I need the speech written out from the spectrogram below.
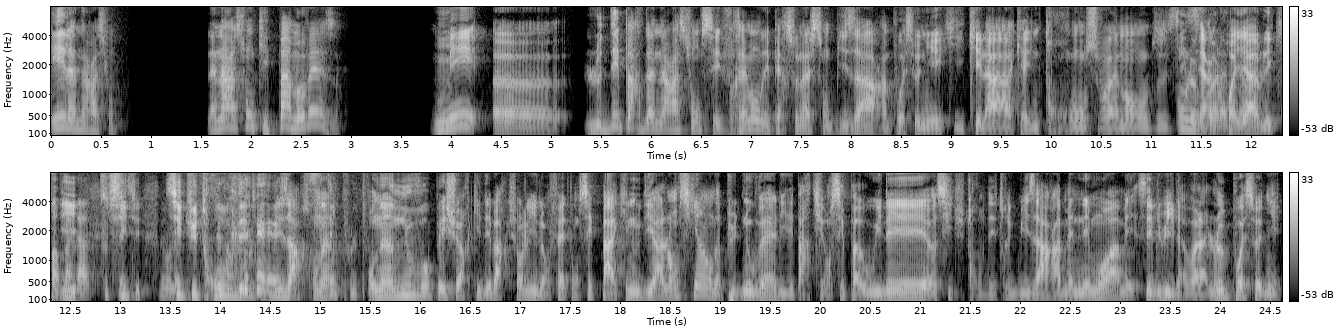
Et la narration. La narration qui est pas mauvaise. Mais euh, le départ de la narration, c'est vraiment des personnages sont bizarres. Un poissonnier qui, qui est là, qui a une tronche vraiment. C'est là, incroyable et qui Enfin, dit si suite. tu, si trouves des trucs bizarres, parce qu'on a, on a un nouveau pêcheur qui débarque sur l'île, en fait, on sait pas, qui nous dit Ah, l'ancien, on n'a plus de nouvelles, il est parti, on sait pas où il est. Euh, Si tu trouves des trucs bizarres, ramène-les-moi. Mais c'est lui, là, voilà, le poissonnier.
